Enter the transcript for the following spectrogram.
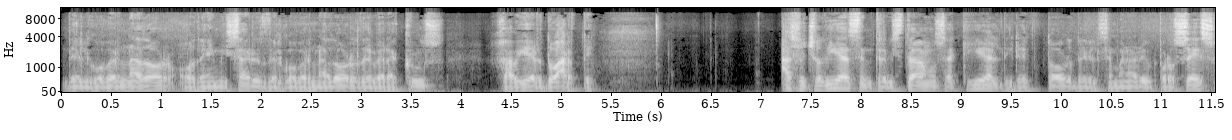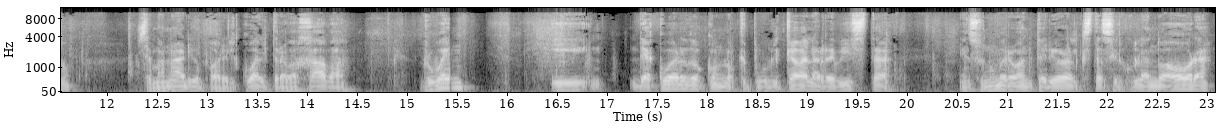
del gobernador o de emisarios del gobernador de Veracruz, Javier Duarte. Hace ocho días entrevistábamos aquí al director del semanario Proceso, semanario para el cual trabajaba Rubén, y de acuerdo con lo que publicaba la revista en su número anterior al que está circulando ahora,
